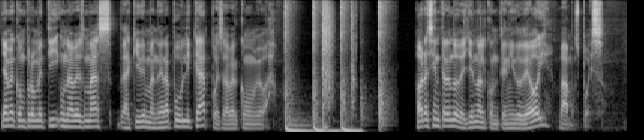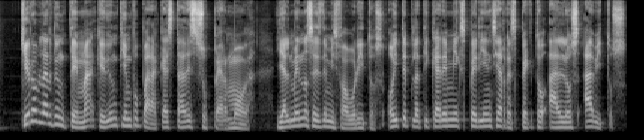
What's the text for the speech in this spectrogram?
Ya me comprometí una vez más aquí de manera pública, pues a ver cómo me va. Ahora sí entrando de lleno al contenido de hoy, vamos pues. Quiero hablar de un tema que de un tiempo para acá está de super moda y al menos es de mis favoritos. Hoy te platicaré mi experiencia respecto a los hábitos.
